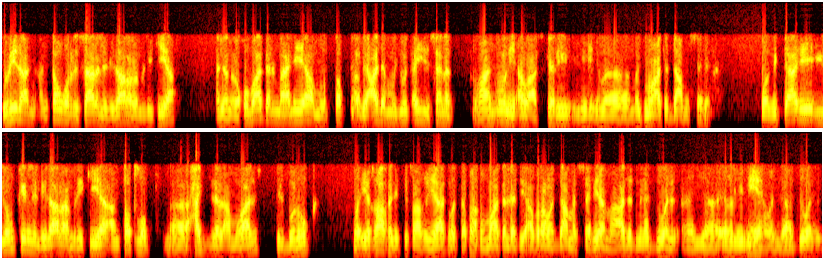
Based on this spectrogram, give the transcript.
تريد أن تنقل رسالة للإدارة الأمريكية أن العقوبات المالية مرتبطة بعدم وجود أي سند قانوني أو عسكري لمجموعة الدعم السريع. وبالتالي يمكن للإدارة الأمريكية أن تطلب حجز الأموال في البنوك وإيقاف الاتفاقيات والتفاهمات التي ابرم الدعم السريع مع عدد من الدول الإقليمية والدول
